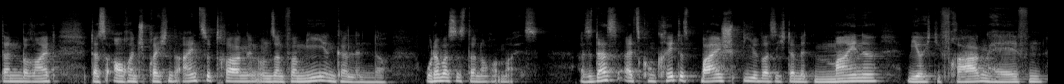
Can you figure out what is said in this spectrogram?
dann, bereit, das auch entsprechend einzutragen in unseren Familienkalender. Oder was es dann auch immer ist. Also das als konkretes Beispiel, was ich damit meine, wie euch die Fragen helfen,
